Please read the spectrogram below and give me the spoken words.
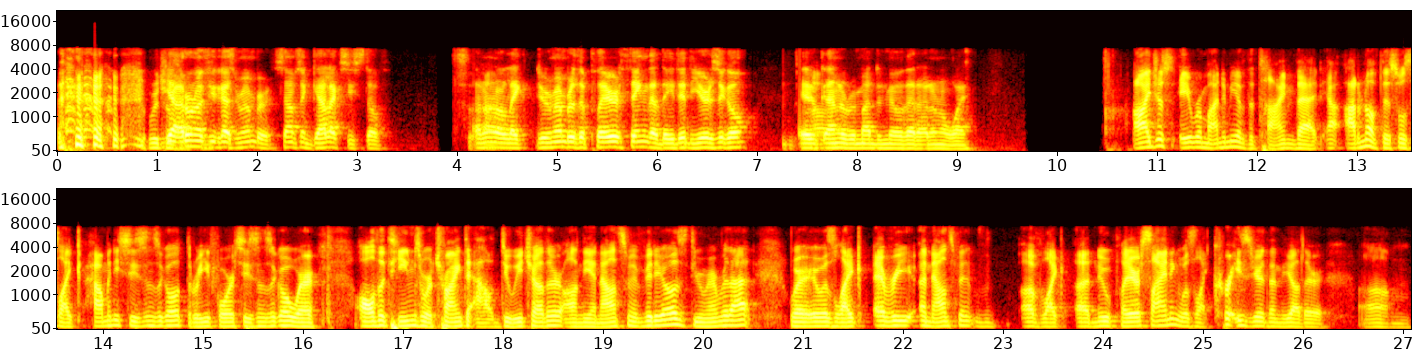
which Yeah, I don't know if you guys remember Samsung Galaxy stuff. I don't uh, know, like, do you remember the player thing that they did years ago? It Uh, kind of reminded me of that. I don't know why. I just it reminded me of the time that I- don't know if this was like how many seasons ago, three, four seasons ago, where all the teams were trying to outdo each other on the announcement videos. Do you remember that? Where it was like every announcement of like a new player signing was like crazier than the other. Um,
